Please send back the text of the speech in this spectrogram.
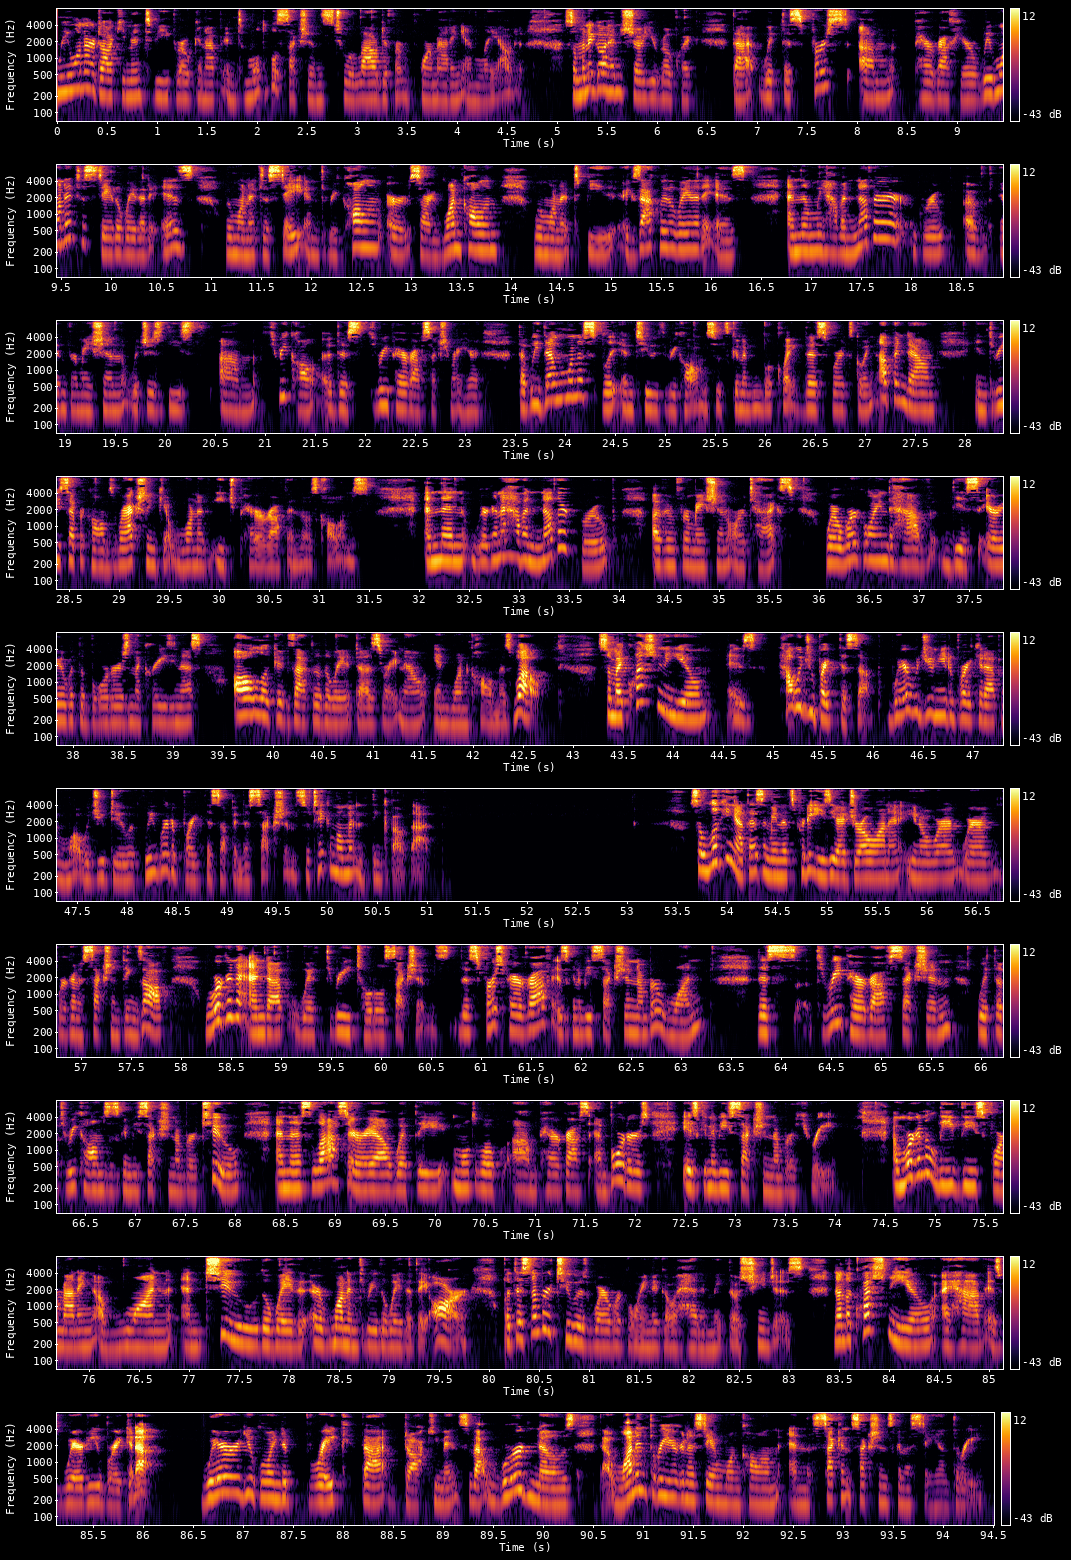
we want our document to be broken up into multiple sections to allow different formatting and layout. So I'm going to go ahead and show you real quick that with this first um, paragraph here, we want it to stay the way that it is. We want it to stay in three column, or sorry, one column. We want it to be exactly the way that it is. And then we have another group of information, which is these um, three col uh, this three paragraph section right here that we then want to split into three columns. So it's going to look like this, where it's going up and down in three separate columns. We're actually get one of each paragraph in those columns. And then we're going to have another group of information or text where we're going to have this area with the borders and the craziness all look exactly the way it does right now in one column as well. So my question to you is, how would you break this up? Where would you need to break it up and what would you do if we were to break this up into sections? So take a moment and think about that. So looking at this, I mean, it's pretty easy. I draw on it, you know, where, where we're going to section things off. We're going to end up with three total sections. This first paragraph is going to be section number one. This three paragraph section with the three columns is going to be section number two. And this last area with the multiple um, paragraphs and borders is going to be section number three. And we're going to leave these formatting of one and two the way that, or one and three the way that they are. But this number two is where we're going to go ahead and make those changes. Now the question to you I have is where do you break it up? Where are you going to break that document so that Word knows that one and three are going to stay in one column and the second section is going to stay in three?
